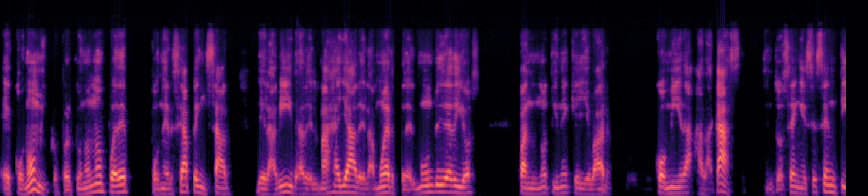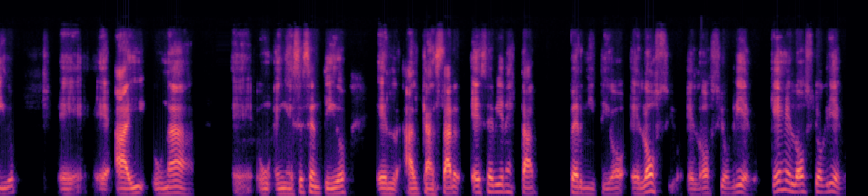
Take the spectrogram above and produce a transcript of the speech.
económicos, porque uno no puede ponerse a pensar de la vida, del más allá, de la muerte, del mundo y de Dios, cuando uno tiene que llevar comida a la casa. Entonces, en ese sentido, eh, eh, hay una, en ese sentido, el alcanzar ese bienestar permitió el ocio, el ocio griego. ¿Qué es el ocio griego?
